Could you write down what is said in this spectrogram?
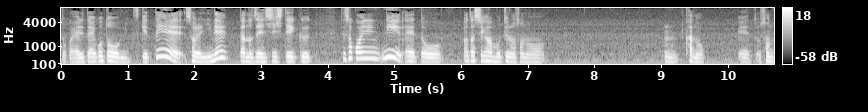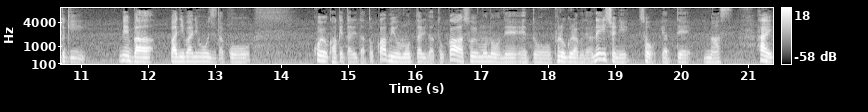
とかやりたいことを見つけてそれにねあの前進していく。でそこに、えーと、私がもちろんそのうんかのえーと、その時ね場場に場に応じたこう声をかけたりだとか見守ったりだとかそういうものをね、えーと、プログラムではね一緒にそうやっています。はい、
